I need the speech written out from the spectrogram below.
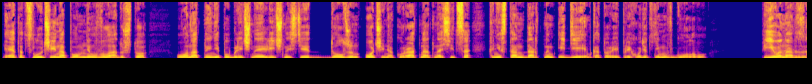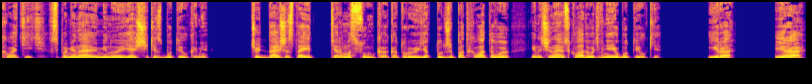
Этот случай напомнил Владу, что он отныне публичная личность и должен очень аккуратно относиться к нестандартным идеям, которые приходят ему в голову. Пиво надо захватить, вспоминаю, минуя ящики с бутылками. Чуть дальше стоит термосумка, которую я тут же подхватываю и начинаю складывать в нее бутылки. «Ира! Ира!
